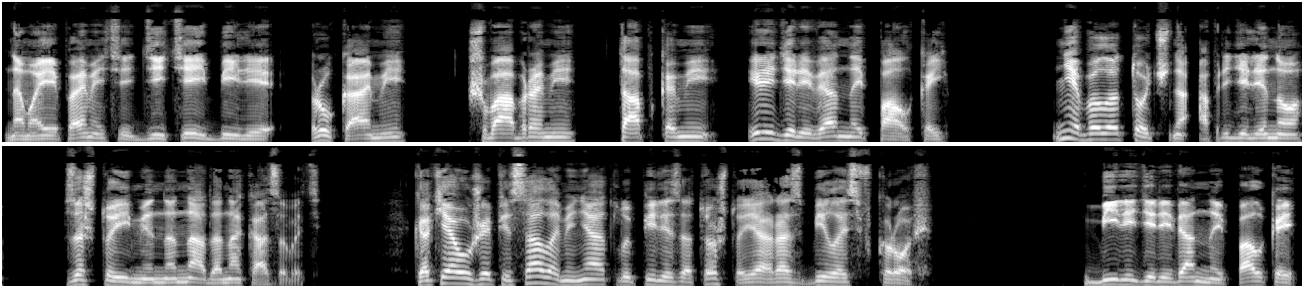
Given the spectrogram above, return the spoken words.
На моей памяти детей били руками, швабрами, тапками или деревянной палкой. Не было точно определено, за что именно надо наказывать. Как я уже писала, меня отлупили за то, что я разбилась в кровь. Били деревянной палкой,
